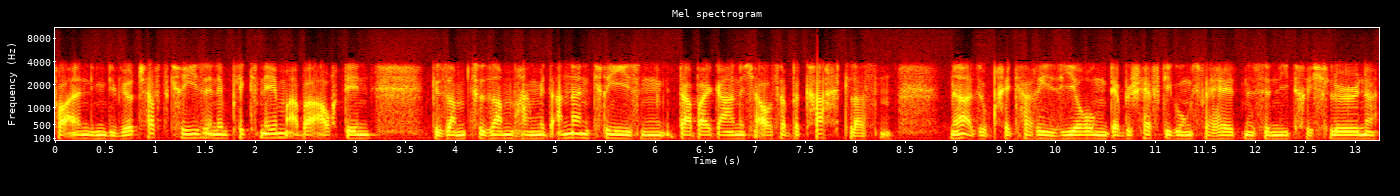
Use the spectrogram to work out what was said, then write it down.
vor allen Dingen die Wirtschaftskrise in den Blick nehmen, aber auch den Gesamtzusammenhang mit anderen Krisen dabei gar nicht außer Betracht lassen ne, also Prekarisierung der Beschäftigungsverhältnisse, Niedriglöhne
